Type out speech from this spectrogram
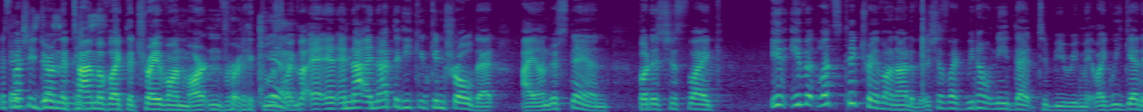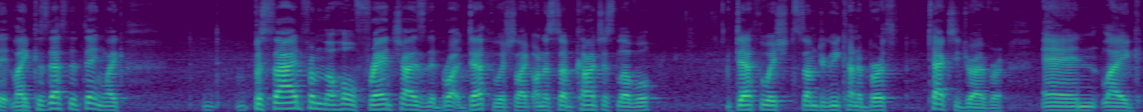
Especially during the time of like the Trayvon Martin verdict was Yeah. like and, and not and not that he can control that I understand but it's just like even let's take Trayvon out of it it's just like we don't need that to be remade like we get it like because that's the thing like beside from the whole franchise that brought Death Wish, like on a subconscious level, Death Wish to some degree kind of birthed Taxi Driver and like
